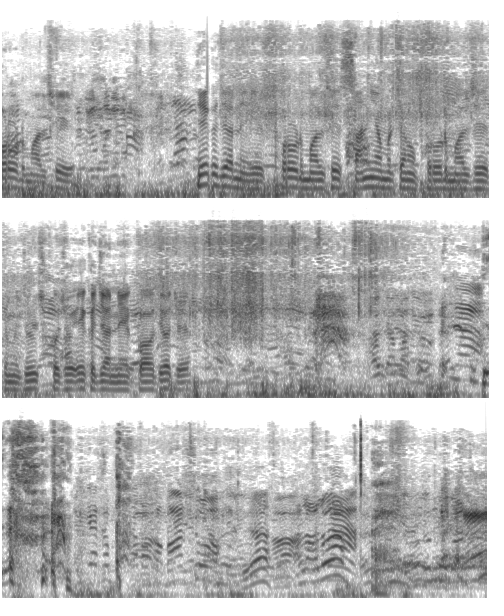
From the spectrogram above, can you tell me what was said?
ફરોડ માલ છે. એક હજાર ને એક ફરોડ માલ છે. સાનિયા મરચાનો ફરોડ માલ છે. તમે જોઈ શકો છો એક હજાર ને એક ભાવ થયો છે.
